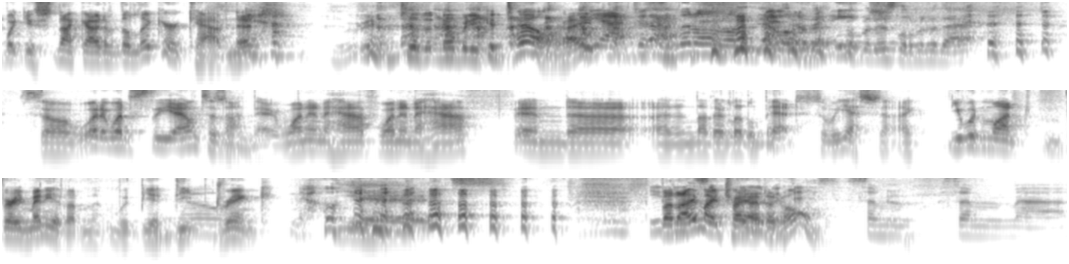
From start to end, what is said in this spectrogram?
what you snuck out of the liquor cabinet so that nobody could tell, right? Yeah, just a little a bit A little of bit, a little bit of this, a little bit of that. So what what's the ounces on there? One and a half, one and a half, and uh, another little bit. So yes, I, you wouldn't want very many of them. It would be a deep No. drink. No. Yes. But I might try it at home. this. Some some uh,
